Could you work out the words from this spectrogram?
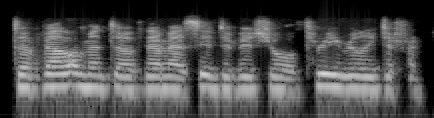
development of them as individual, three really different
